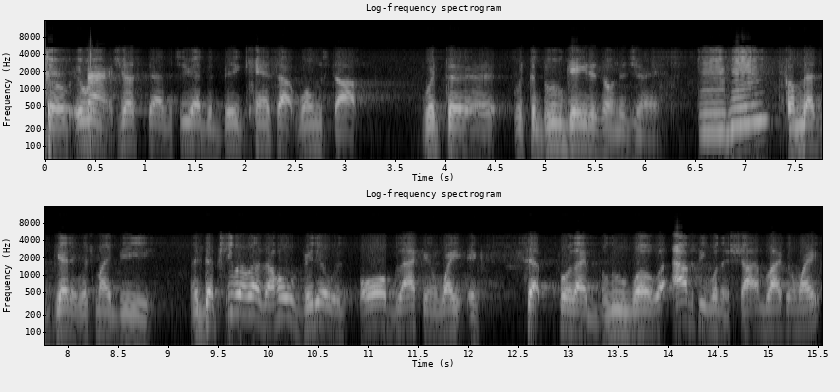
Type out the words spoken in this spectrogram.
So it was Right. just that. So you had the big can't stop, won't stop, with the with the blue gators on the joint mhm. from Let's Get It, which might be that. People don't realize that whole video was all black and white except for that blue. Well, obviously it wasn't shot in black and white,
